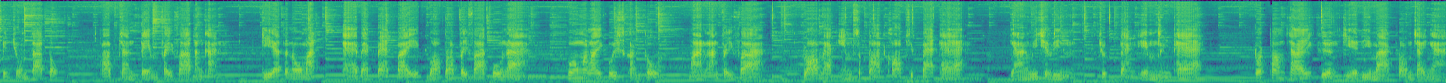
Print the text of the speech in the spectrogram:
เป็นโฉมตาตก ออปชันเต็มไฟฟ้าทั้งคัน เกียร์อัตโนมัติ แอร์แบก8ใบเบาะปรับไฟฟ้าคู่หน้า พวงมาลัยคุชคอนโทรล ม่านหลังไฟฟ้า ล้อแม็กเอ็มสปอร์ตขอบ 18 แท้ ยางมิชลิน ชุดแต่ง M1 แท้ รถพร้อมใช้ เครื่องเกียร์ดีมากพร้อมใช้งาน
